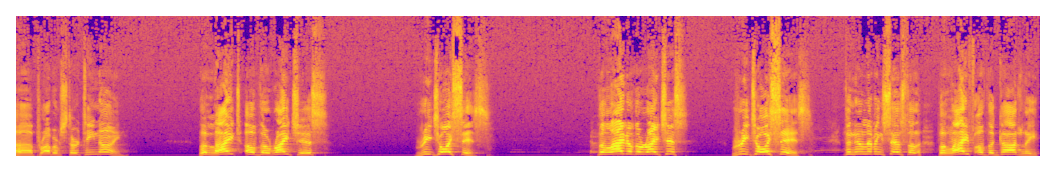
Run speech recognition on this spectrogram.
uh, Proverbs 13 9. The light of the righteous rejoices the light of the righteous rejoices. The New Living says the, the life of the godly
